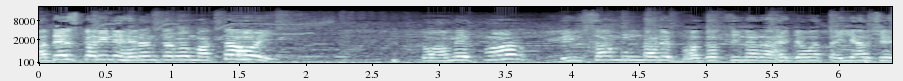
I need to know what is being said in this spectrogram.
આદેશ કરીને હેરાન કરવા માંગતા હોય, તો અમે પણ બિરસા મુંડાને ભગતસિંહના રાહે જવા તૈયાર છે.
